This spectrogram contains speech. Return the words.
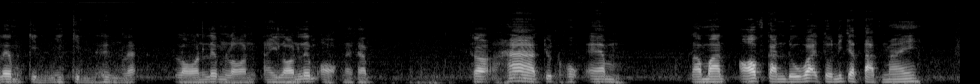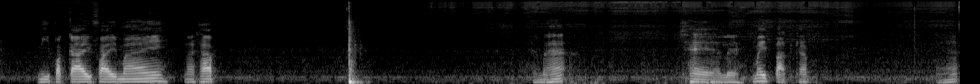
เริ่มกลิ่นมีกลิ่นหึงแล้วร้อนเริ่มร้อนไอร้อนเริ่มออกนะครับ ก็ 5.6 แอมป์เรามาออฟกันดูว่าตัวนี้จะตัดไหม มีประกายไฟไหมนะครับ เห็นไหมฮะ แชร์เลยไม่ตัดครับนะฮะ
